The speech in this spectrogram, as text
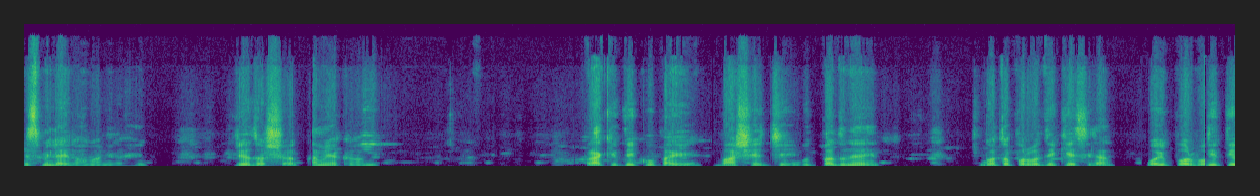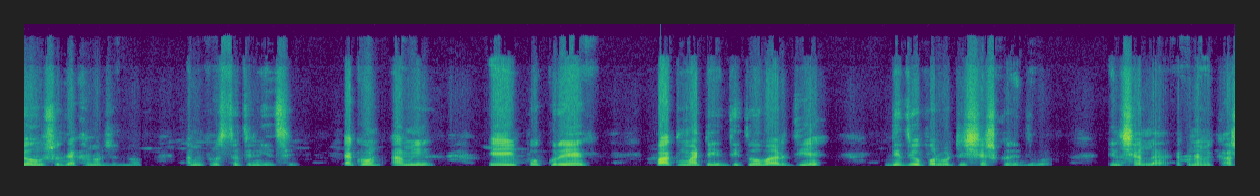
বিসমিল্লাহ রহমান রাহিম। প্রিয় দর্শক, আমি এখন প্রাকৃতিক উপায়ে বাঁশের যে উৎপাদনের গত পর্ব দেখিয়েছিলাম, ওই পর্ব দ্বিতীয় অংশ দেখানোর জন্য আমি প্রস্তুতি নিয়েছি। এখন আমি এই পুকুরের পাক মাটি দ্বিতীয়বার দিয়ে দ্বিতীয় পর্বটি শেষ করে দিব। ইনশাল্লাহ এখন আমি কাজ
